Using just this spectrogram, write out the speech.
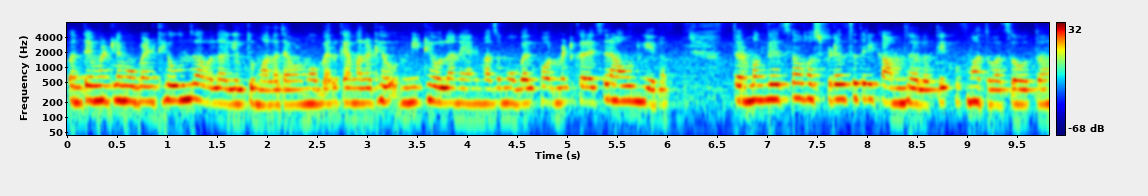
पण ते म्हटले मोबाईल ठेवून जावं लागेल तुम्हाला. त्यामुळे मोबाईल काय मला ठेव मी ठेवला नाही आणि माझं मोबाईल फॉर्मॅट करायचं राहून गेलं. तर मग याचं हॉस्पिटलचं तरी काम झालं. ते खूप महत्त्वाचं होतं.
